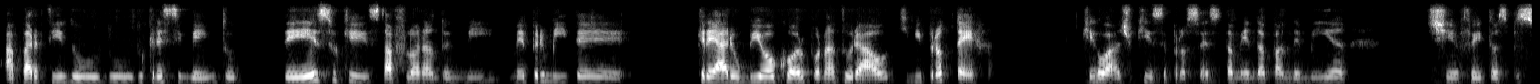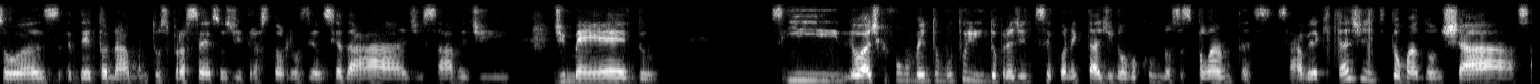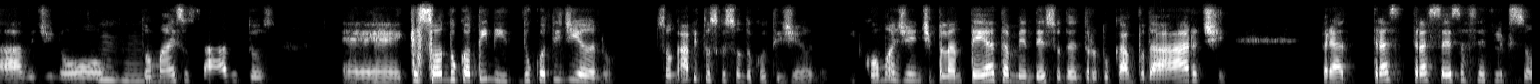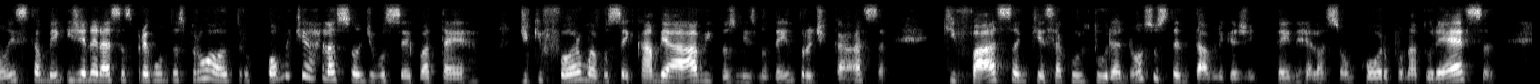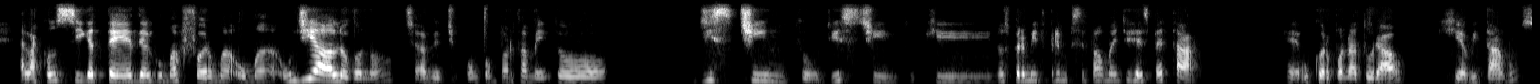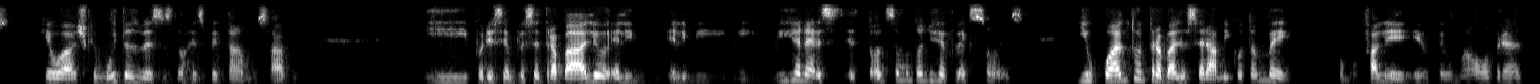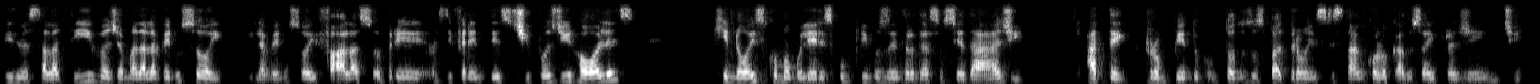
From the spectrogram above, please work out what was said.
a partir do, do, do crescimento disso que está aflorando em mim, me permite criar um biocorpo natural que me proteja que eu acho que esse processo também da pandemia tinha feito as pessoas detonar muitos processos de transtornos de ansiedade, sabe, de, de medo. E eu acho que foi um momento muito lindo para a gente se conectar de novo com nossas plantas, sabe? Aqui tá a gente tomando um chá, sabe, de novo, uhum. tomar esses hábitos é, que são do, do cotidiano, são hábitos que são do cotidiano e como a gente planteia também isso dentro do campo da arte, para tra trazer essas reflexões também e generar essas perguntas para o outro. Como é que é a relação de você com a terra? De que forma você cambia hábitos mesmo dentro de casa que façam que essa cultura não sustentável que a gente tem em relação corpo-natureza, ela consiga ter de alguma forma uma, um diálogo, não? Sabe, tipo um comportamento distinto, distinto, que nos permite principalmente respeitar é, o corpo natural que habitamos, que eu acho que muitas vezes não respeitamos, sabe? E, por exemplo, esse trabalho, ele, ele me, me, me genera esse, todo esse montão de reflexões. E o quanto o trabalho cerâmico também. Como falei, eu tenho uma obra videoinstalativa chamada La Venusoi, e a Venusoi fala sobre os diferentes tipos de roles que nós, como mulheres, cumprimos dentro da sociedade, até rompendo com todos os padrões que estão colocados aí para gente.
